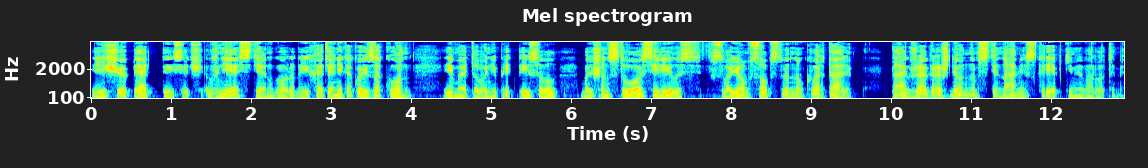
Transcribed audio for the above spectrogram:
еще пять тысяч вне стен города, и хотя никакой закон им этого не предписывал, большинство селилось в своем собственном квартале, также огражденном стенами с крепкими воротами.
